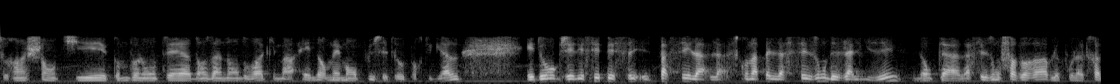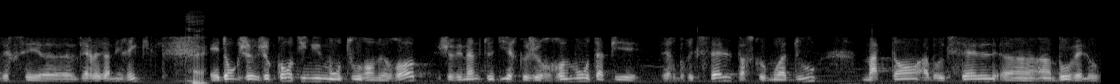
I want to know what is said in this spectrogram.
sur un chantier comme volontaire dans un endroit qui m'a énormément plu. C'était au Portugal. Et donc j'ai laissé passer, passer la, la- ce qu'on appelle la saison des alizés, donc la, la saison favorable pour la traversée euh, vers les Amériques. Et donc je, je continue mon tour en Europe. Je vais même te dire que je remonte à pied vers Bruxelles parce qu'au mois d'août m'attend à Bruxelles un, un beau vélo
